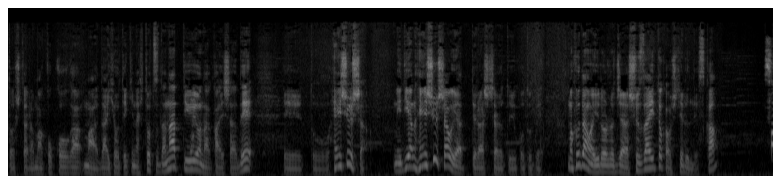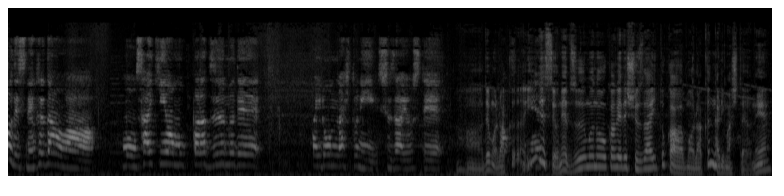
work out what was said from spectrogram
としたら、まあ、ここがまあ代表的な一つだなっていうような会社で、えー、と編集者メディアの編集者をやってらっしゃるということで、まあ普段はいろいろじゃあ取材とかをしてるんですか？そうですね普段はもう最近はもっぱらズームで、まあ、いろんな人に取材をしてあーでも楽ねいいですよね。ズームのおかげで取材とかも楽になりましたよね。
